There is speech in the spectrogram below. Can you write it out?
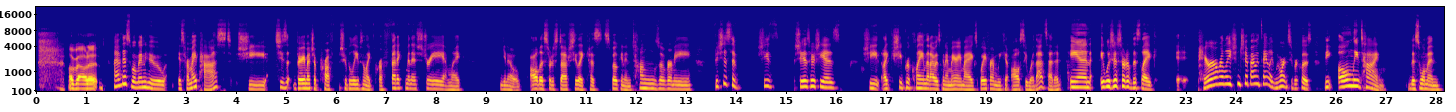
about it. I have this woman who is from my past. She she's very much a prof. She believes in like prophetic ministry and like you know all this sort of stuff. She like has spoken in tongues over me. But she's just a she's she is who she is she like she proclaimed that I was going to marry my ex-boyfriend. We can all see where that's headed. And it was just sort of this like eh, para relationship, I would say. Like we weren't super close. The only time this woman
